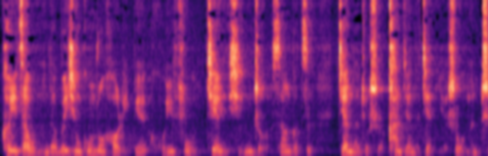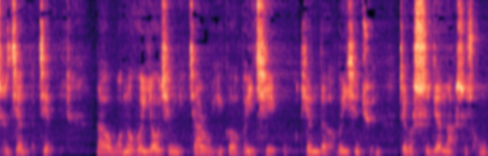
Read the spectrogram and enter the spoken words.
可以在我们的微信公众号里边回复“践行者”三个字，“见”呢就是看见的“见”，也是我们执剑的“剑”。那我们会邀请你加入一个为期五天的微信群，这个时间呢是从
